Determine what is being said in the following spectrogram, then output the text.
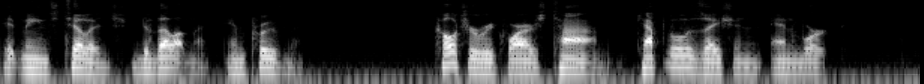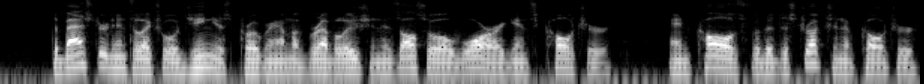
It means tillage, development, improvement. Culture requires time, capitalization, and work. The Bastard Intellectual Genius program of revolution is also a war against culture and calls for the destruction of culture,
